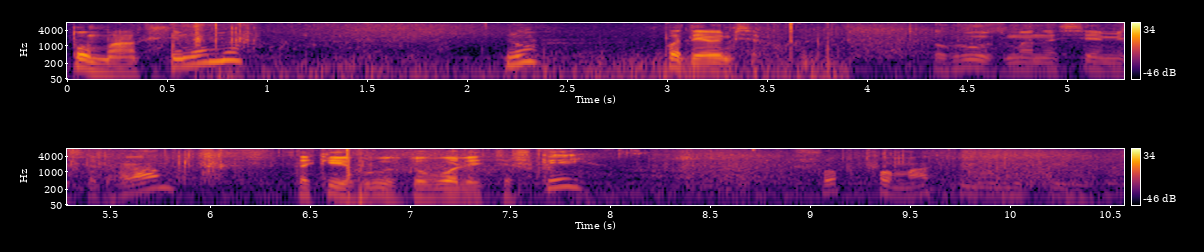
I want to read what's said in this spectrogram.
по максимуму. Ну, подивимося. Груз в мене 70 грам. Такий груз доволі тяжкий, щоб по максимуму кинути.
